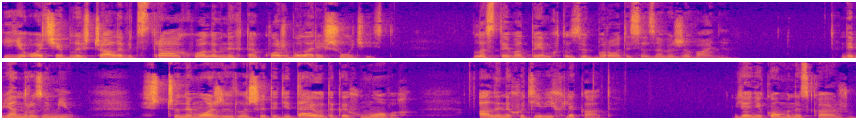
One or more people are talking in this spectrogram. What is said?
Її очі блищали від страху, але в них також була рішучість, властива тим, хто звик боротися за виживання. Дем'ян розумів, що не може залишити дітей у таких умовах, але не хотів їх лякати. Я нікому не скажу,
